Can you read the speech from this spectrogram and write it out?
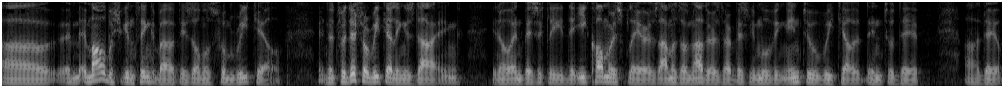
uh, a model which you can think about is almost from retail. And the traditional retailing is dying, you know, and basically the e-commerce players, Amazon and others, are basically moving into retail, into the uh, the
